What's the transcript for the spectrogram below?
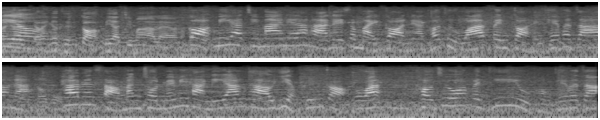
แล้วตอนนี้กำลังจะกำลังจะถึงเกาะมิยาจิมะแล้วนะ เกาะมิยาจิมะเนี่ยนะคะ ในสมัยก่อนเนี่ยเขาถือว่าเป็นเกาะแห่งเทพเจ้านะ ครับผม ถ้าเป็นสามัญชนไม่มีทางได้ย่างเท้าเหยียบขึ้นเกาะ เพราะว่าเขาเชื่อว่าเป็นที่อยู่ของเทพเจ้า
